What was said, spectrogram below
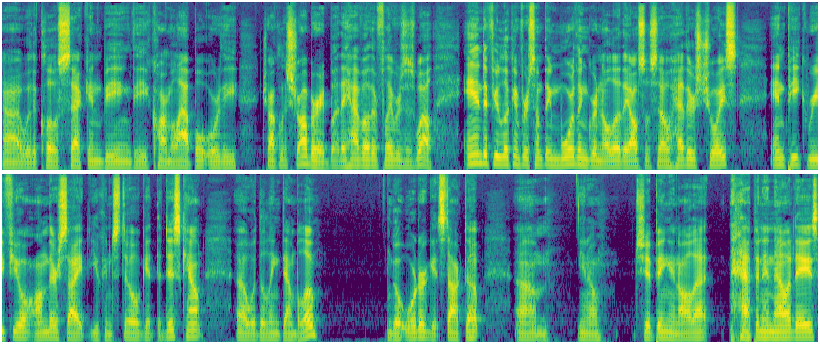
uh, with a close second being the caramel apple or the chocolate strawberry, but they have other flavors as well. And if you're looking for something more than granola, they also sell Heather's Choice and Peak Refuel on their site. You can still get the discount uh, with the link down below. Go order, get stocked up. Um, you know, shipping and all that happening nowadays.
